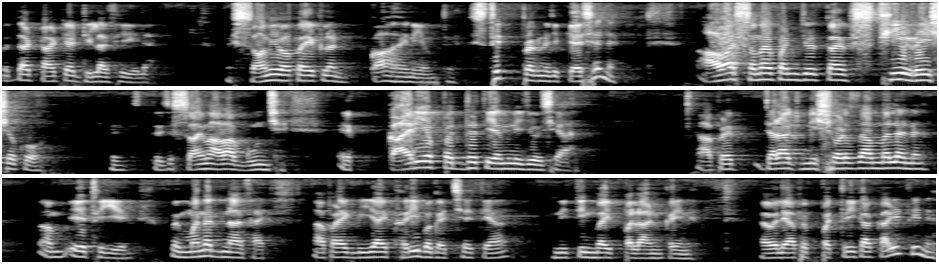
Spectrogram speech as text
બધા ટાટિયા ઢીલા થઈ ગયેલા. સ્વામી બાપા એકલા કાંઈ નહીં એમ તે સ્થિત પ્રજ્ઞ જે કહે છે ને, આવા સમય પણ જો તમે સ્થિર રહી શકો, તો જો સ્વામીમાં આવા ગુણ છે. એટલે કાર્ય પદ્ધતિ એમની જો છે આ, આપણે જરાક નિષ્ફળતા મળે ને, આમ એ થઈએ. કોઈ મન જ ના થાય. આપણા એક બીજા ખરી ભગત છે ત્યાં નીતિનભાઈ પલાણ કહીને. હવે ઓલી આપણે પત્રિકા કાઢી હતી ને,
